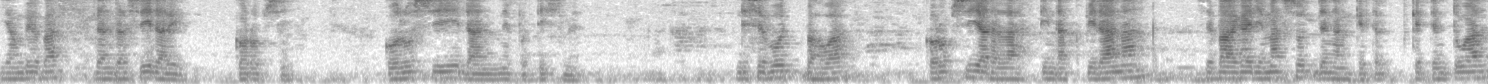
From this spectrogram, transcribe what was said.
yang bebas dan bersih dari korupsi, kolusi, dan nepotisme. Disebut bahwa korupsi adalah tindak pidana sebagai dimaksud dengan ketentuan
